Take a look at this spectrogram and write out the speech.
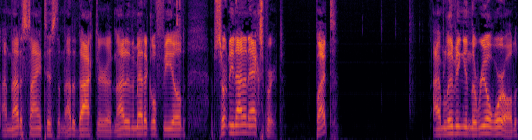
I'm not a scientist, I'm not a doctor, I'm not in the medical field, I'm certainly not an expert, but I'm living in the real world,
